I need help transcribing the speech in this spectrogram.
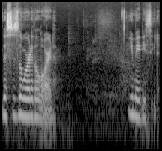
This is the word of the Lord. You may be seated.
